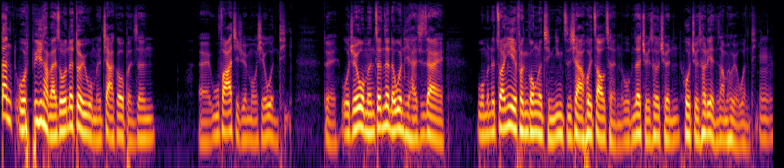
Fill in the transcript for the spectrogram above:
但我必须坦白说，那对于我们的架构本身，诶，无法解决某些问题。对，我觉得我们真正的问题还是在我们的专业分工的情境之下，会造成我们在决策圈或决策链上面会有问题。嗯，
